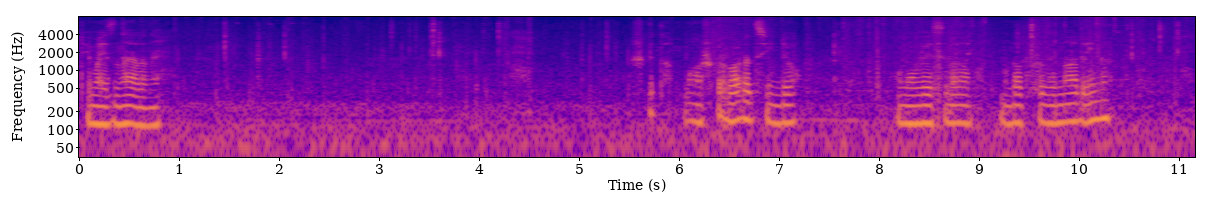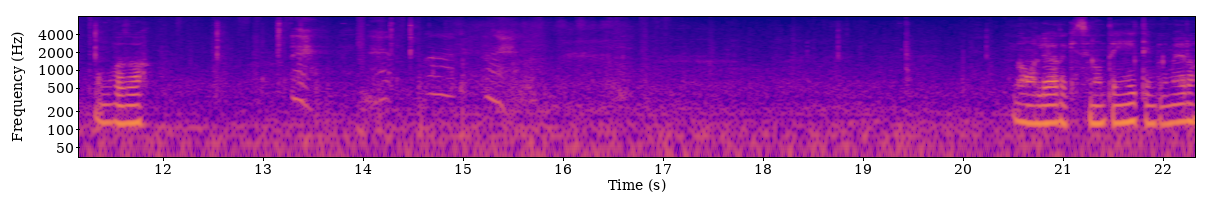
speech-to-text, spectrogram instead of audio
Tem mais nada, né? Acho que tá bom. Acho que agora sim deu. Vamos ver se dá, não dá pra fazer nada ainda. Vamos vazar. Dá uma olhada aqui se não tem item primeiro.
